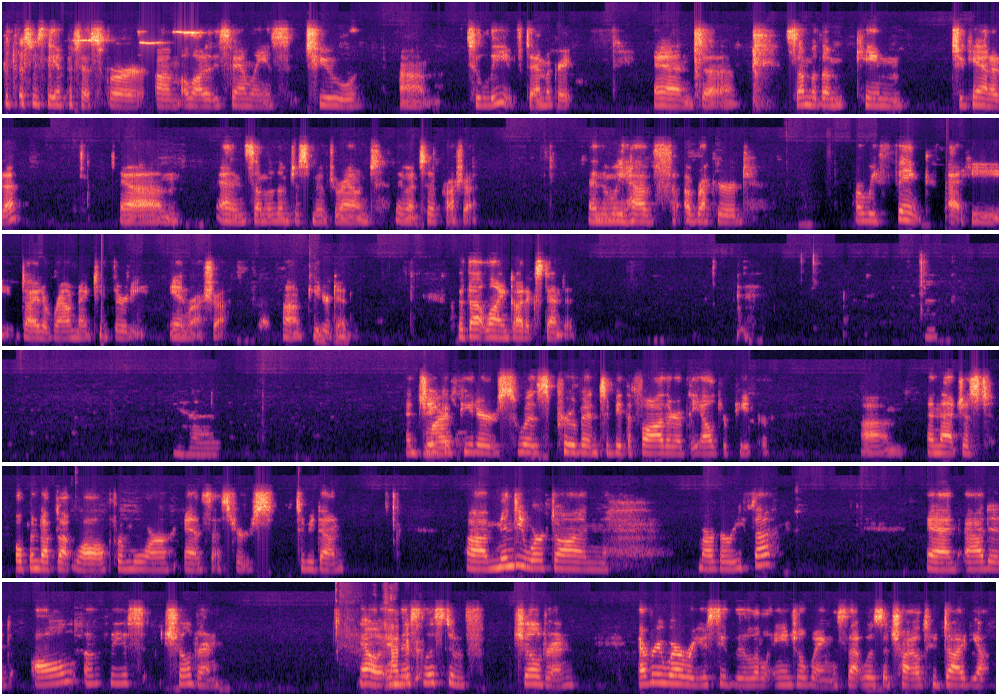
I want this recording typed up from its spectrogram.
But this was the impetus for um, a lot of these families to um, to leave, to emigrate, and uh, some of them came to Canada, um, and some of them just moved around. They went to Prussia, and then we have a record, or we think that he died around 1930 in Russia. Uh, Peter did, but that line got extended. Yeah. And Jacob Mark. Peters was proven to be the father of the elder Peter. Um, and that just opened up that wall for more ancestors to be done. Uh, Mindy worked on Margaretha and added all of these children. Now, in this list of children, everywhere where you see the little angel wings, that was a child who died young.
